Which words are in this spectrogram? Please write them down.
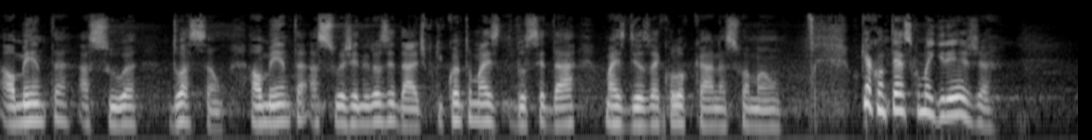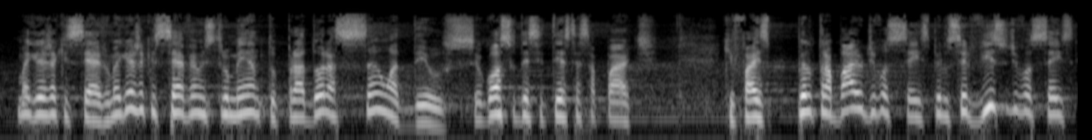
aumenta a sua doação, aumenta a sua generosidade, porque quanto mais você dá, mais Deus vai colocar na sua mão. O que acontece com uma igreja? Uma igreja que serve. Uma igreja que serve é um instrumento para adoração a Deus. Eu gosto desse texto, essa parte, que faz pelo trabalho de vocês, pelo serviço de vocês,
